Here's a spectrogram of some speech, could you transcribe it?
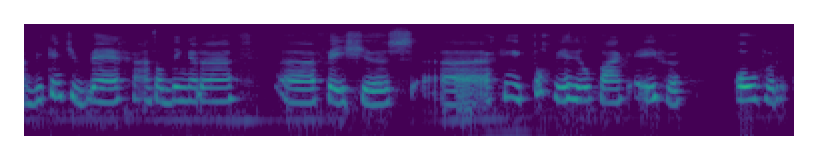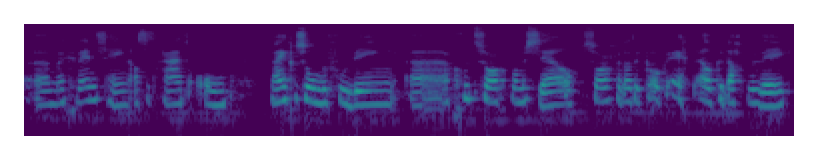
een weekendje weg, een aantal dingen, feestjes. ging ik toch weer heel vaak even over mijn grens heen als het gaat om mijn gezonde voeding, uh, goed zorgen voor mezelf, zorgen dat ik ook echt elke dag beweeg.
